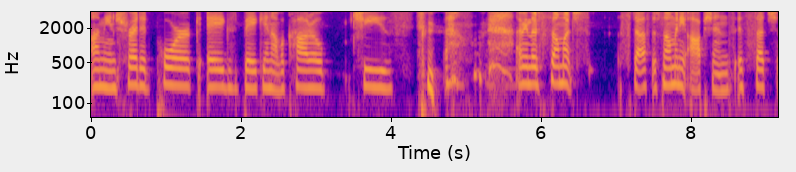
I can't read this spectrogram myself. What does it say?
I mean, shredded pork, eggs, bacon, avocado, cheese. I mean, there's so much stuff. There's so many options. It's such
